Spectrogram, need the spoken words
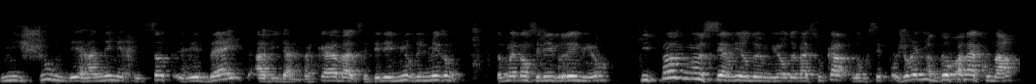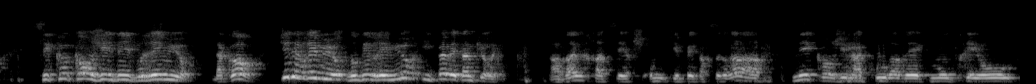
Mishum Dehane Mechitsot Rebeit Avidan. Parce qu'à la base, c'était des murs d'une maison. Donc maintenant, c'est des vrais murs qui peuvent me servir de mur de ma souka. Donc j'aurais dit que Dofanakuma, c'est que quand j'ai des vrais murs, d'accord? J'ai des vrais murs. Donc des vrais murs, ils peuvent être incurés. Aval. Mais quand j'ai ma cour avec mon préau,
